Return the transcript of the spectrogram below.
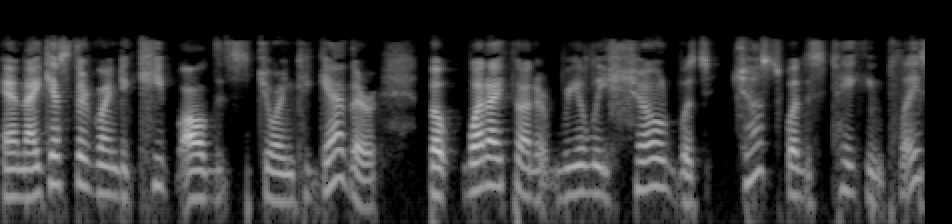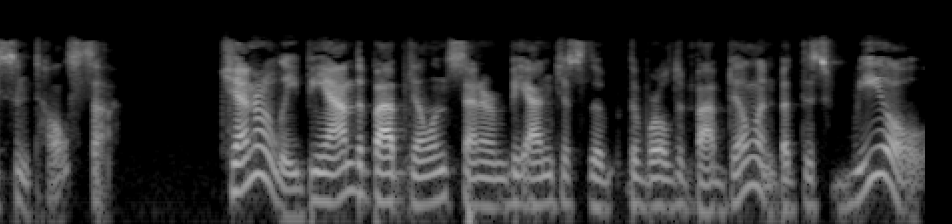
and I guess they're going to keep all this joined together. But what I thought it really showed was just what is taking place in Tulsa. Generally, beyond the Bob Dylan Center and beyond just the, the world of Bob Dylan, but this real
